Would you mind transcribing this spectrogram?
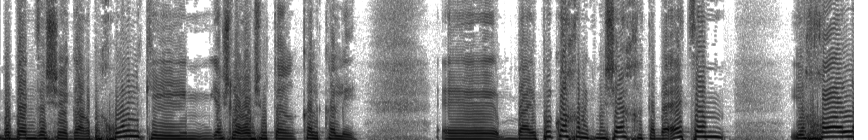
בבן זה שגר בחו"ל כי יש לו ראש יותר כלכלי. Uh, בייפוי כוח המתמשך אתה בעצם יכול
